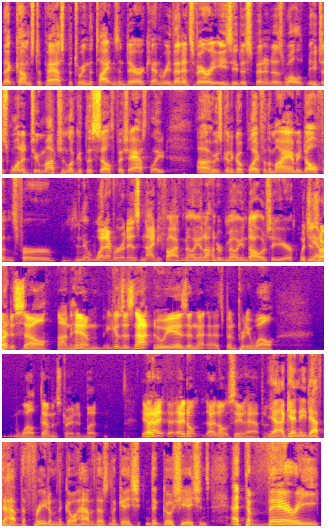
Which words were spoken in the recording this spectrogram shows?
that comes to pass between the Titans and Derrick Henry, then it's very easy to spin it as well. He just wanted too much, and look at this selfish athlete uh, who's going to go play for the Miami Dolphins for you know, whatever it is 95 million 100 million dollars a year, which is Yeah, hard but- to sell on him because it's not who he is, and that, that's been pretty well well demonstrated. But yeah, But- I, I don't I don't see it happening. Yeah, again, he'd have to have the freedom to go have those negoti- negotiations at the very.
